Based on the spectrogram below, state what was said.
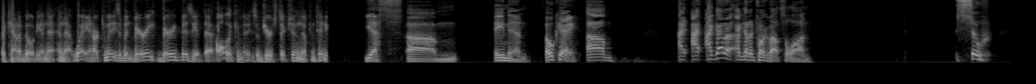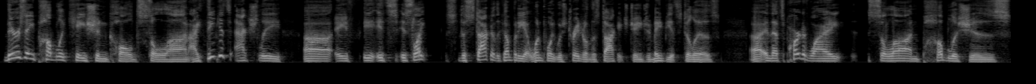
accountability in that, in that way. And our committees have been very, very busy at that. All the committees of jurisdiction, and they'll continue. Yes. Um, amen. Okay. Um, I, I, I, gotta I gotta talk about Salon. So there's a publication called Salon. I think it's actually uh, a it's it's like the stock of the company at one point was traded on the stock exchange, and maybe it still is. Uh, and that's part of why Salon publishes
